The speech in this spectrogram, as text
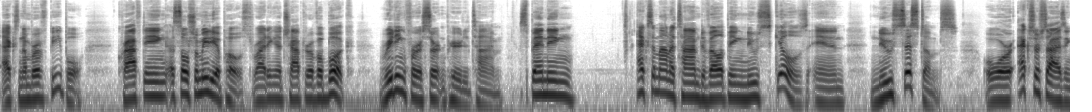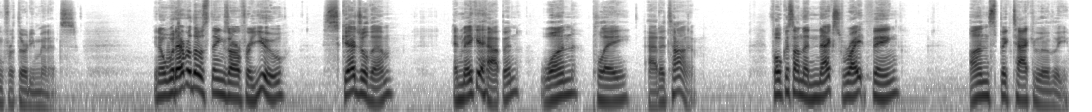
X number of people, crafting a social media post, writing a chapter of a book, reading for a certain period of time, spending X amount of time developing new skills and new systems, or exercising for 30 minutes. You know, whatever those things are for you, schedule them and make it happen one play at a time. Focus on the next right thing unspectacularly.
